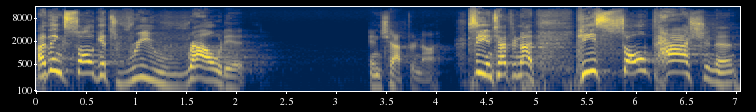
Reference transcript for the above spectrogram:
I think Saul gets rerouted in chapter 9. See, in chapter 9, he's so passionate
